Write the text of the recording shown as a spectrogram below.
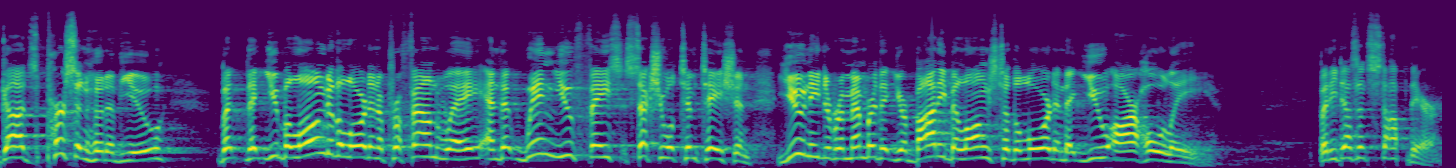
God's personhood of you, but that you belong to the Lord in a profound way, and that when you face sexual temptation, you need to remember that your body belongs to the Lord and that you are holy. But he doesn't stop there.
